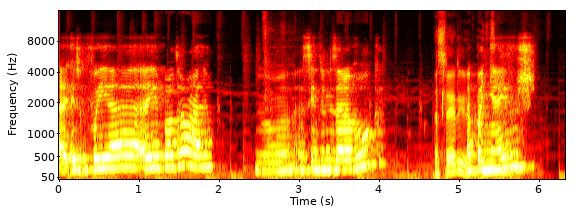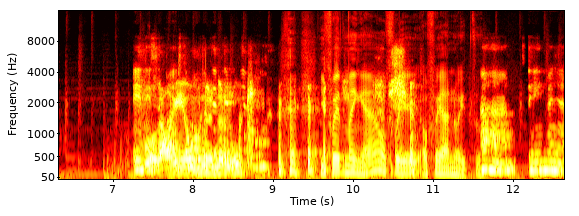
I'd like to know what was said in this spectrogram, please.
Uh, foi a, a, ir para o trabalho, a sintonizar a RUC. A sério? Apanhei-vos. E disse, Pô, alguém ouve na RUC. e foi de manhã ou foi, ou foi à noite? Aham, uh -huh, sim, de manhã.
